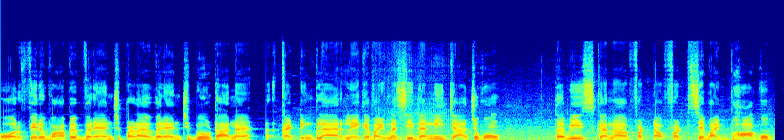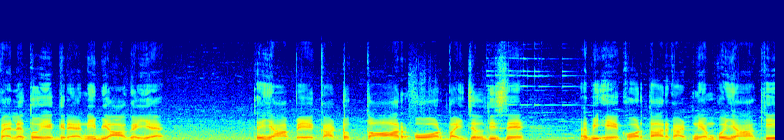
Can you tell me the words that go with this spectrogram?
और फिर वहाँ पे व्रेंच पड़ा है व्रेंच भी उठाना है। कटिंग प्लायर लेके भाई मैं सीधा नीचे आ चुका हूँ। तभी इसका ना फटाफट से भाई भागो पहले तो ये ग्रैनी भी आ गई है। तो यहाँ पे काटो तार और भाई जल्दी से, अभी एक और तार काटनी हमको यहाँ की।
